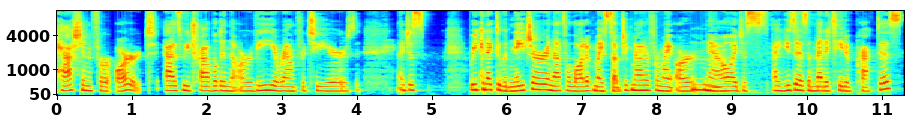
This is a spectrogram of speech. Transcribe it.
passion for art as we traveled in the RV around for two years. I just reconnected with nature and that's a lot of my subject matter for my art mm. now. I just, I use it as a meditative practice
